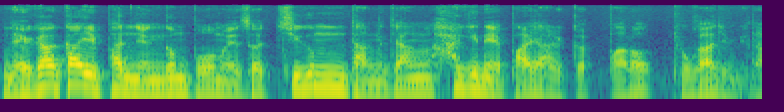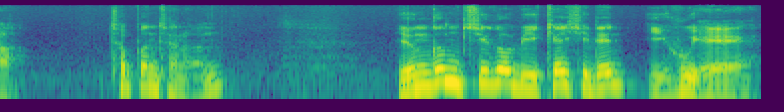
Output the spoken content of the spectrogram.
내가 가입한 연금보험에서 지금 당장 확인해 봐야 할 것 바로 두 가지입니다. 첫 번째는 연금 지급이 개시된 이후에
